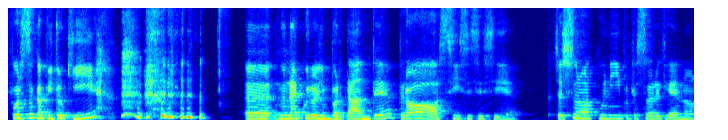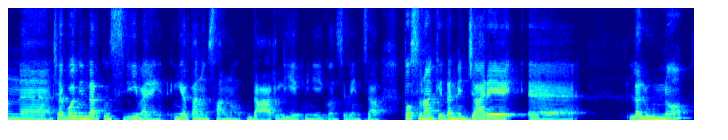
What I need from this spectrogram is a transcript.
Forse ho capito chi. Eh, non è quello l'importante, però sì, sì, sì, sì. Cioè, ci sono alcuni professori che non, eh, cioè, vogliono dar consigli, ma in realtà non sanno darli e quindi di conseguenza possono anche danneggiare eh, l'alunno.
